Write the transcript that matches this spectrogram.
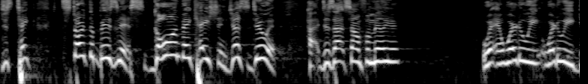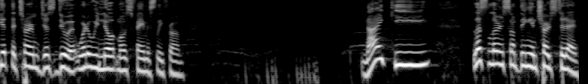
Just take, start the business, go on vacation, just do it. Does that sound familiar? And where do we where do we get the term just do it? Where do we know it most famously from? Nike. Let's learn something in church today.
